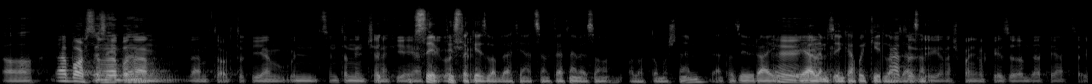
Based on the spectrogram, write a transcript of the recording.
a... A Barcelonában nem, nem tartok ilyen, szerintem nincsenek ilyen Szép játékos, tiszta kézlabdát játszanak, tehát nem ez a alattomos, nem? Tehát az ő rá jellemző inkább, hogy két labdáznak. Hát az, igen, a spanyol kézlabdát játszik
